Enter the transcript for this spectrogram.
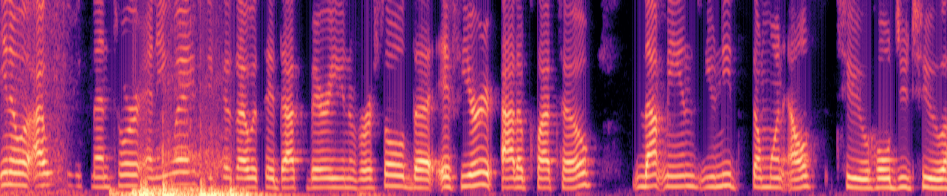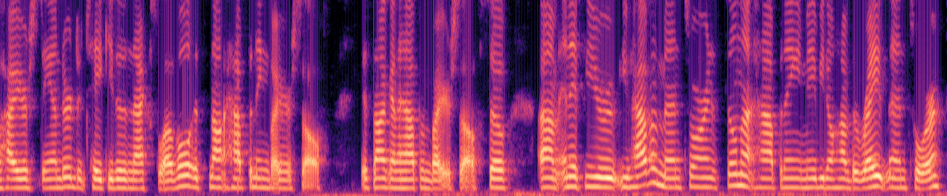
you know, I would do mentor anyway because I would say that's very universal. That if you're at a plateau, that means you need someone else to hold you to a higher standard to take you to the next level. It's not happening by yourself. It's not going to happen by yourself. So, um, and if you you have a mentor and it's still not happening, maybe you don't have the right mentor,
